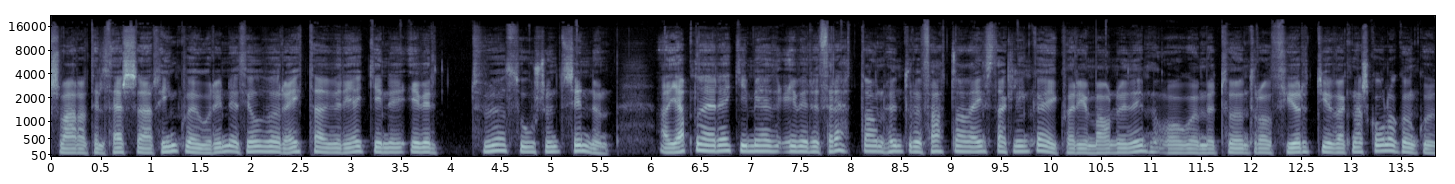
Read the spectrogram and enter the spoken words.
svara til þess að ringvegurinn þjóðvöru eitt hafi verið ekinni yfir 2.000 sinnum. Að jafna er ekki með yfir 1300 fallaða einstaklinga í hverju mánuði og um 240 vegna skólagöngu.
